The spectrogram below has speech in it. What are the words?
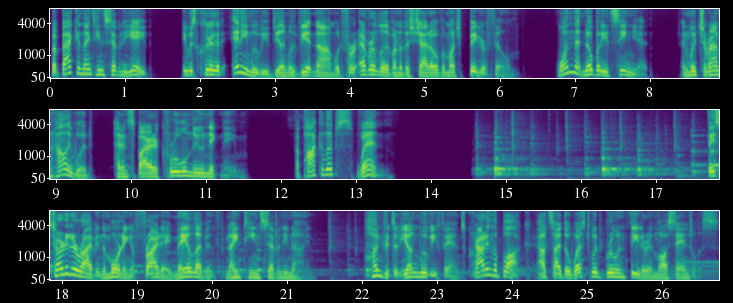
But back in 1978, it was clear that any movie dealing with Vietnam would forever live under the shadow of a much bigger film, one that nobody had seen yet, and which around Hollywood had inspired a cruel new nickname Apocalypse When? They started arriving the morning of Friday, May 11th, 1979. Hundreds of young movie fans crowding the block outside the Westwood Bruin Theater in Los Angeles.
